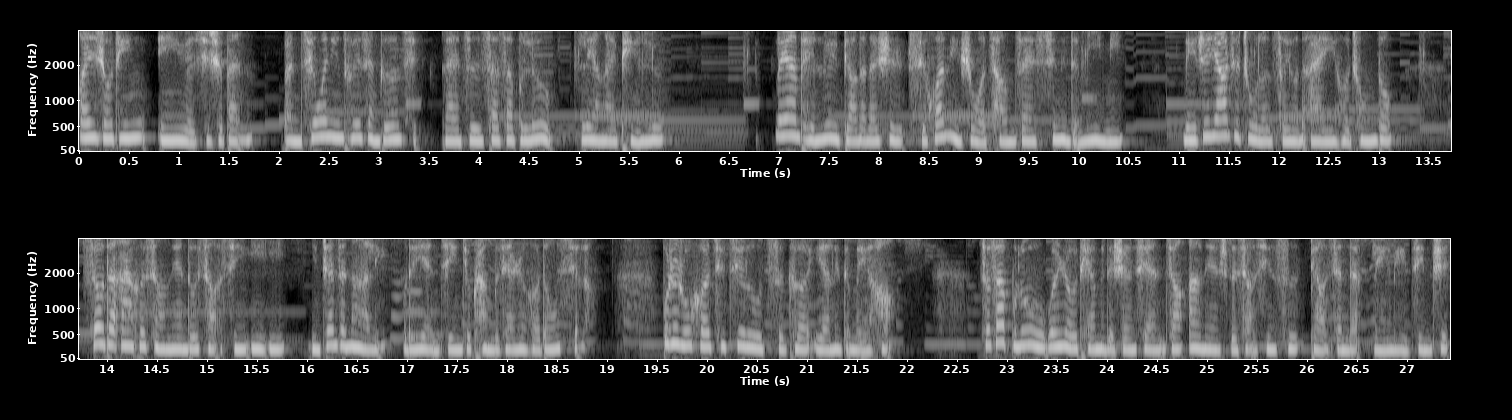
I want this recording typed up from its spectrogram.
欢迎收听音乐记事本，本期为您推荐歌曲来自 Sasa Blue《恋爱频率》。恋爱频率表达的是喜欢你是我藏在心里的秘密，理智压制住了所有的爱意和冲动，所有的爱和想念都小心翼翼。你站在那里，我的眼睛就看不见任何东西了，不知如何去记录此刻眼里的美好。Sasa Blue 温柔甜美的声线，将暗恋时的小心思表现得淋漓尽致。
